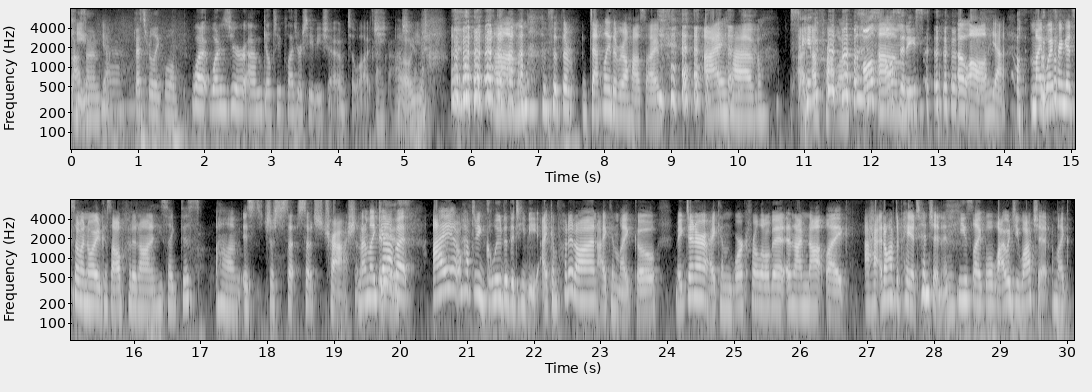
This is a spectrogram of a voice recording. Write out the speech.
That's Key, awesome. yeah. That's really cool. what What is your um, guilty pleasure TV show to watch? Oh, you. um, so the definitely the Real Housewives. I have a, a problem. All, all Um, cities. Oh, all yeah. My boyfriend gets so annoyed because I'll put it on and he's like, "This um, is just such, such trash," and I'm like, It "Yeah, is. but." I don't have to be glued to the TV. I can put it on. I can like go make dinner. I can work for a little bit, and I'm not like I, ha- I don't have to pay attention. And he's like, "Well, why would you watch it?" I'm like,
